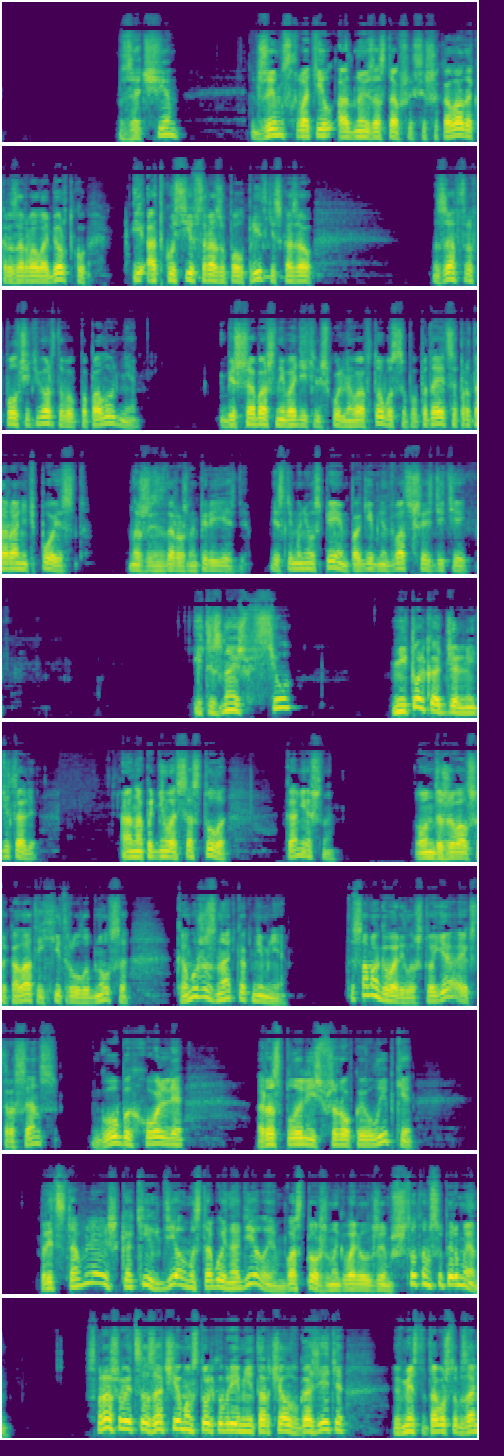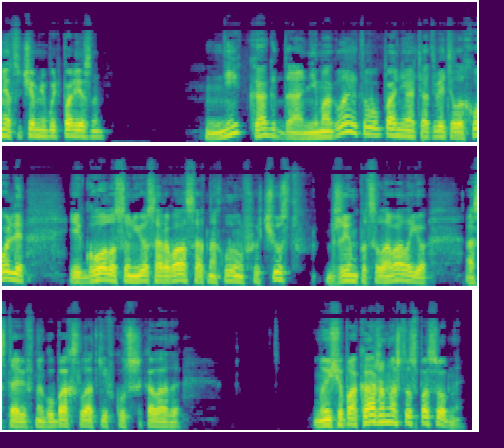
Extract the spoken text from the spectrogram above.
Зачем? Джим схватил одну из оставшихся шоколадок, разорвал обертку и, откусив сразу полплитки, сказал, «Завтра в полчетвертого пополудни бесшабашный водитель школьного автобуса попытается протаранить поезд на железнодорожном переезде. Если мы не успеем, погибнет 26 детей». «И ты знаешь все? Не только отдельные детали?» Она поднялась со стула. Конечно. Он доживал шоколад и хитро улыбнулся. Кому же знать, как не мне? Ты сама говорила, что я экстрасенс. Губы Холли расплылись в широкой улыбке. Представляешь, каких дел мы с тобой наделаем? Восторженно говорил Джим. Что там Супермен? Спрашивается, зачем он столько времени торчал в газете, вместо того, чтобы заняться чем-нибудь полезным? Никогда не могла этого понять, ответила Холли, и голос у нее сорвался от нахлынувших чувств. Джим поцеловал ее, оставив на губах сладкий вкус шоколада. «Мы еще покажем, на что способны.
